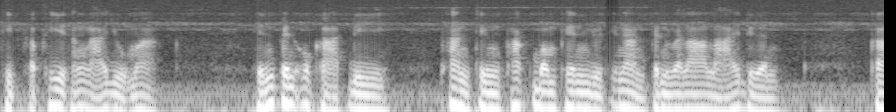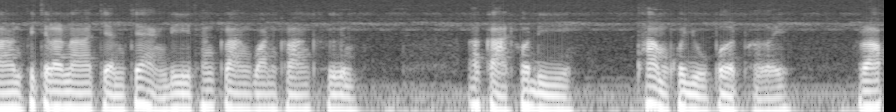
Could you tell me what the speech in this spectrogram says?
ผิดกับที่ทั้งหลายอยู่มาก เห็นเป็นโอกาสดี ท่านจึงพักบำเพ็ญอยู่ที่นั่นเป็นเวลาหลายเดือน การพิจารณาแจ่มแจ้งดีทั้งกลางวันกลางคืน อากาศก็ดี ถ้ำก็อยู่เปิดเผย รับ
